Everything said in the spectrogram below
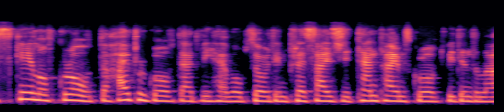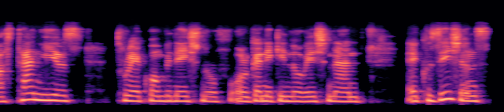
scale of growth, the hyper growth that we have observed in precisely 10 times growth within the last 10 years through a combination of organic innovation and acquisitions,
